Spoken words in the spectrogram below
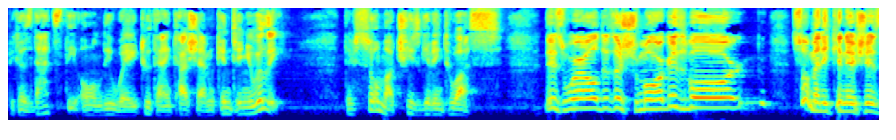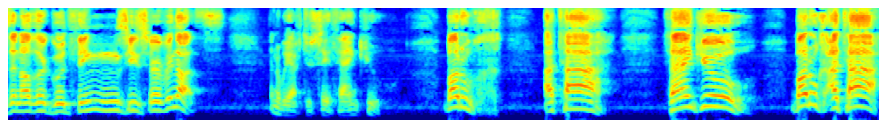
because that's the only way to thank Hashem continually. There's so much He's giving to us. This world is a smorgasbord. So many knishes and other good things He's serving us. And we have to say thank you. Baruch atah. Thank you. Baruch atah.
